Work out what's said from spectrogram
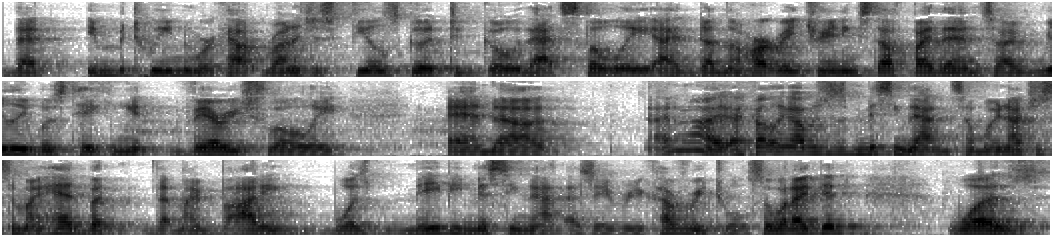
that in between workout run. It just feels good to go that slowly. I had done the heart rate training stuff by then, so I really was taking it very slowly. And uh, I don't know. I felt like I was just missing that in some way, not just in my head, but that my body was maybe missing that as a recovery tool. So what I did was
